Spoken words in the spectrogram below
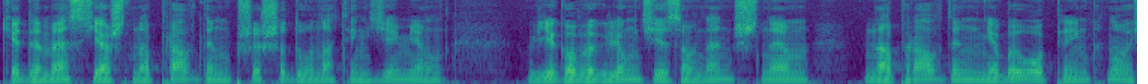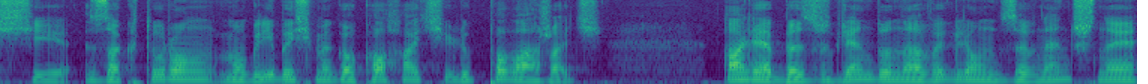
Kiedy Mesjasz naprawdę przyszedł na tę ziemię, w jego wyglądzie zewnętrznym naprawdę nie było piękności, za którą moglibyśmy go kochać lub poważać. Ale bez względu na wygląd zewnętrzny,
